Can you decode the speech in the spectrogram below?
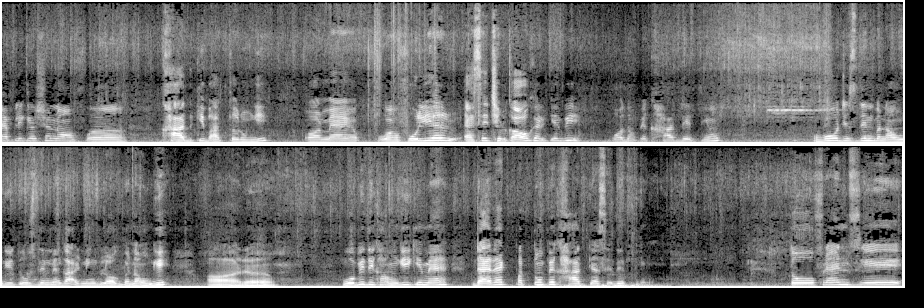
एप्लीकेशन ऑफ़ खाद की बात करूँगी और मैं फोलियर ऐसे छिड़काव करके भी पौधों पे खाद देती हूँ। वो जिस दिन बनाऊँगी तो उस दिन मैं गार्डनिंग ब्लॉग बनाऊँगी और वो भी दिखाऊँगी कि मैं डायरेक्ट पत्तों पे खाद कैसे देती हूँ। तो फ्रेंड्स ये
